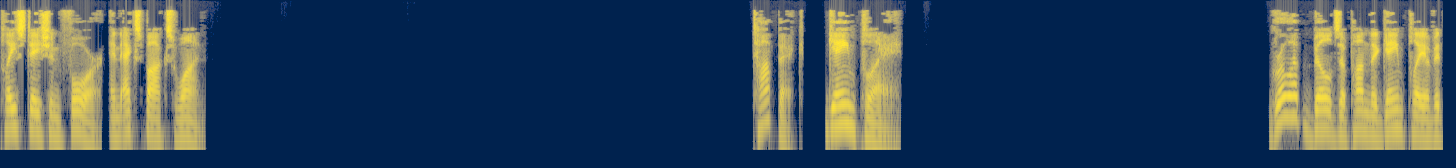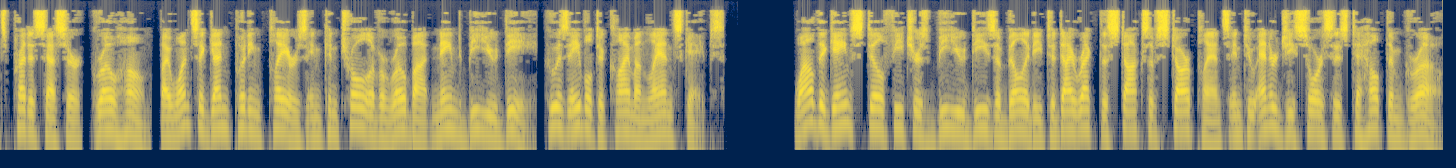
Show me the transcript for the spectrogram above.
PlayStation 4, and Xbox One. Gameplay Grow Up builds upon the gameplay of its predecessor, Grow Home, by once again putting players in control of a robot named BUD, who is able to climb on landscapes. While the game still features BUD's ability to direct the stalks of star plants into energy sources to help them grow,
